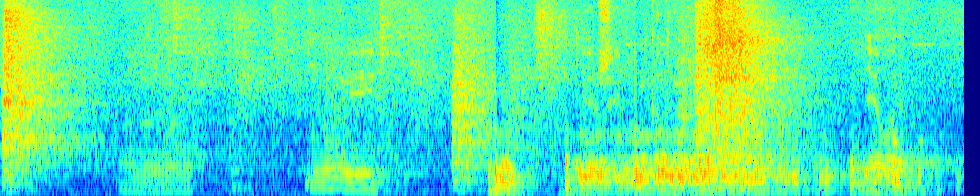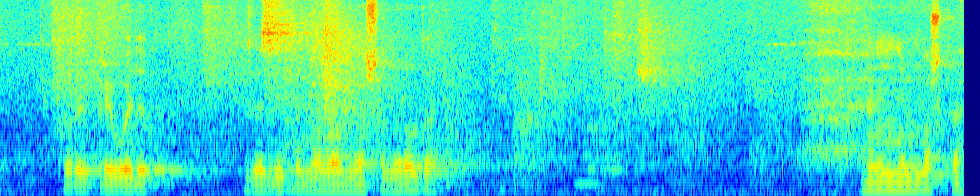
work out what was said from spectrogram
Вот. Ну и те ошибки, которые мы делаем, которые приводят к забитым голам наши ворота, они немножко,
